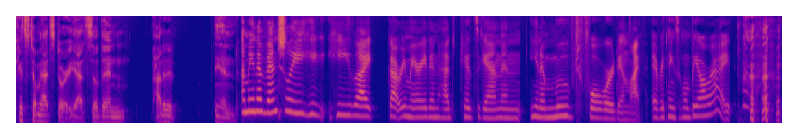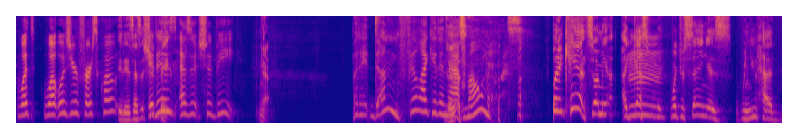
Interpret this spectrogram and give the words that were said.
Okay, so tell me that story. Yeah. So then, how did it end? I mean, eventually he, he like got remarried and had kids again and, you know, moved forward in life. Everything's going to be all right. what, what was your first quote? it is as it should It be. is as it should be. Yeah. But it doesn't feel like it in It that is. moment. But it can. So I mean, I guess Mm. what- what you're saying is when you had,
